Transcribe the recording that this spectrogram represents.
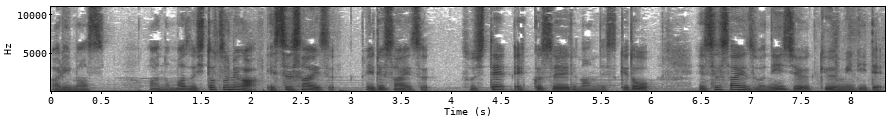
あります。あのまず1つ目が S サイズ L サイズそして XL なんですけど S サイズは 29mm で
